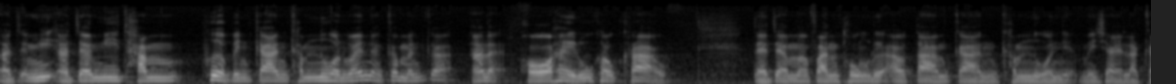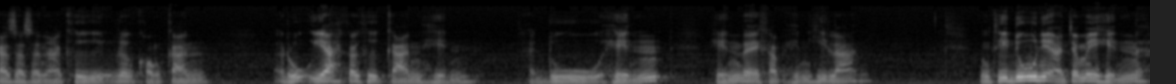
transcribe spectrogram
อาจจะมีอาจจะมีทำเพื่อเป็นการคำนวณไว้นะก็มันก็อาละพอให้รู้คร่าวๆ แต่จะมาฟันธงหรือเอาตามการคำนวณเนี่ยไม่ใช่หลักการศาสนาคือเรื่องของการรุยะก็คือการเห็นดูเห็นเห็นเลยครับเห็นฮีราน บางทีดูเนี่ยอาจจะไม่เห็นนะ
